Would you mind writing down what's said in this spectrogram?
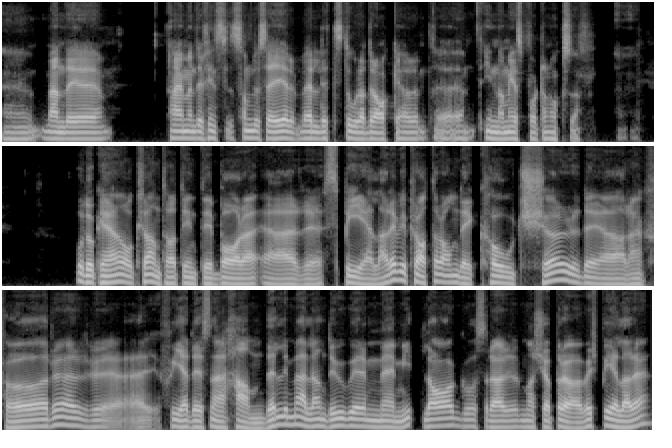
Eh, men det, nej, men det finns, som du säger, väldigt stora drakar eh, inom e-sporten också. Och då kan jag också anta att det inte bara är eh, spelare vi pratar om, det är coacher, det är arrangörer. Eh, sker det sån här handel emellan? Du är med mitt lag och så där, man köper över spelare?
